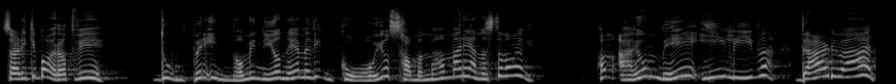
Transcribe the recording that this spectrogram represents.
så er det ikke bare at vi dumper innom i ny og ne, men vi går jo sammen med ham hver eneste dag. Han er jo med i livet, der du er,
